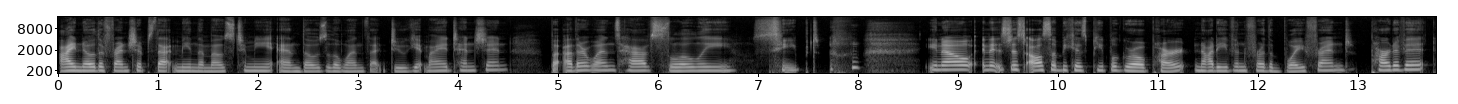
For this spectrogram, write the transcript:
I know the friendships that mean the most to me, and those are the ones that do get my attention, but other ones have slowly seeped. you know, and it's just also because people grow apart, not even for the boyfriend part of it.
